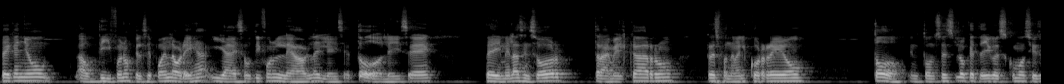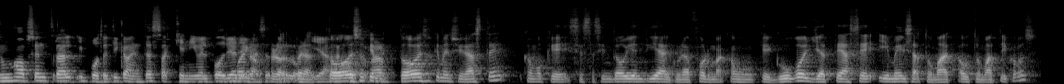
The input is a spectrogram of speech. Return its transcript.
pequeño audífono que él se pone en la oreja y a ese audífono le habla y le dice todo, le dice, pedime el ascensor, tráeme el carro, respóndeme el correo, todo. Entonces, lo que te digo es como si es un hub central, hipotéticamente, ¿hasta qué nivel podría llegar esa tecnología? todo, eso que, todo eso que mencionaste, como que se está haciendo hoy en día de alguna forma, como que Google ya te hace emails automáticos.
